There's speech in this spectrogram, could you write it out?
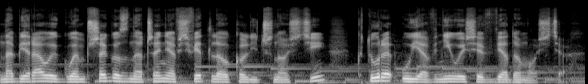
nabierały głębszego znaczenia w świetle okoliczności, które ujawniły się w wiadomościach.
